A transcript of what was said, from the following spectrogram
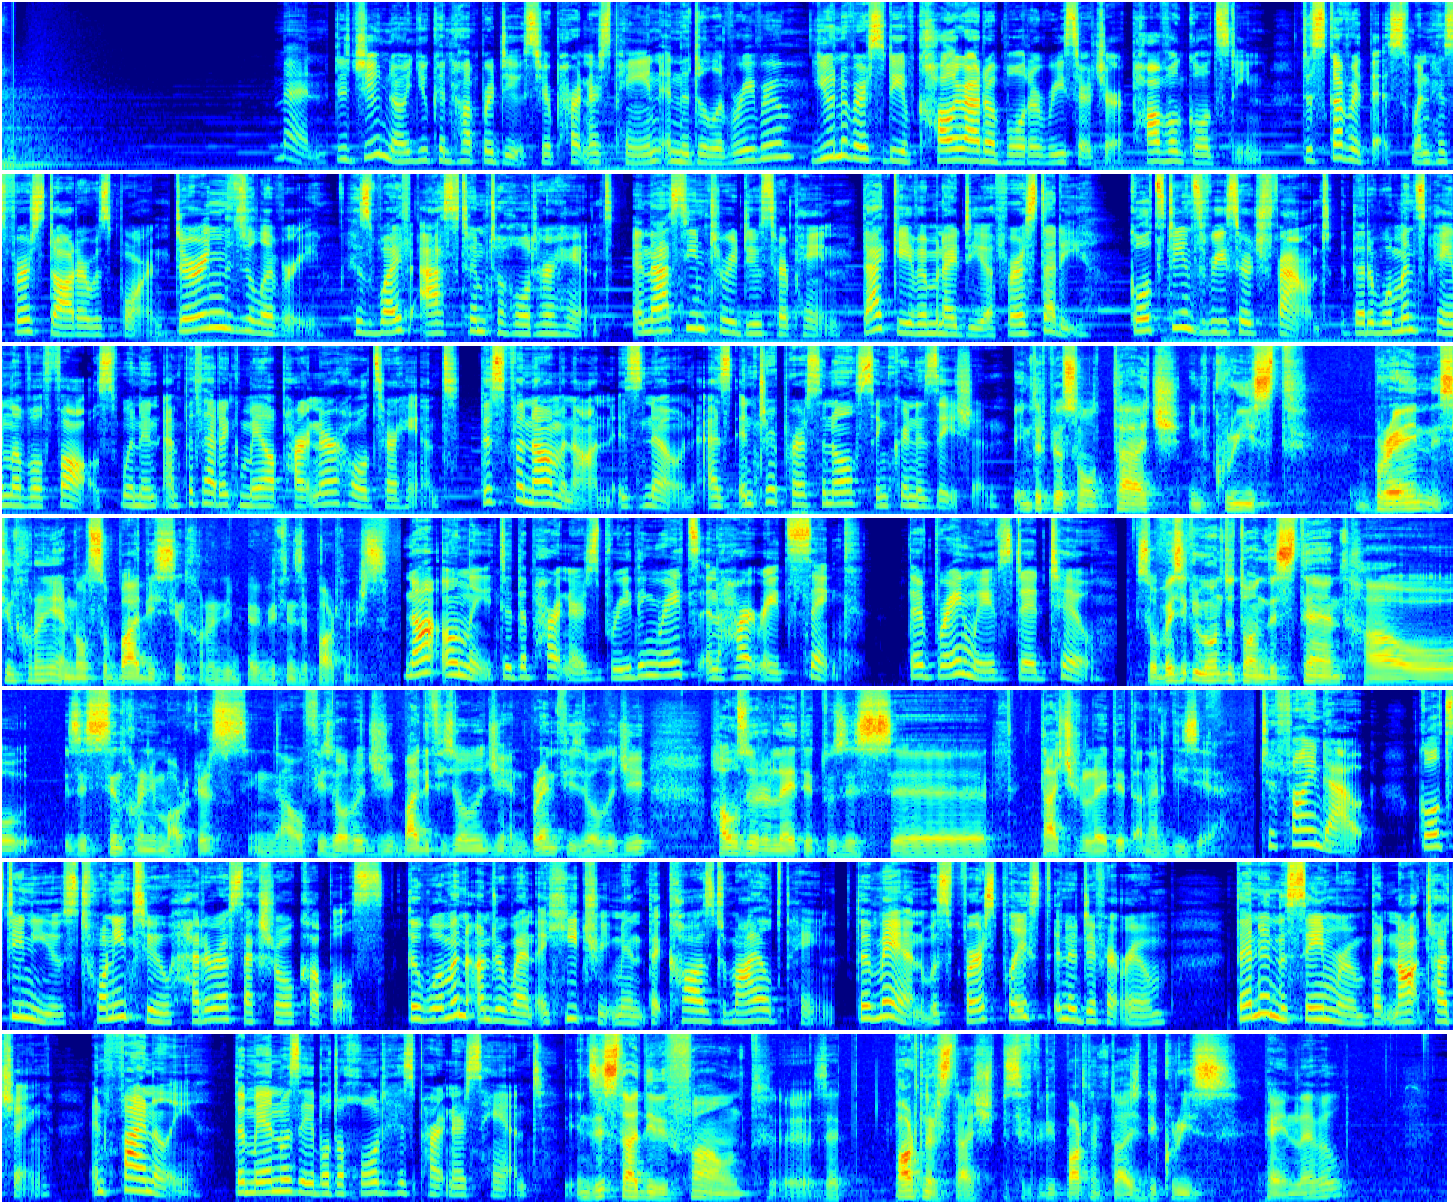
Men, did you know you can help reduce your partner's pain in the delivery room? University of Colorado Boulder researcher Pavel Goldstein discovered this when his first daughter was born. During the delivery, his wife asked him to hold her hand, and that seemed to reduce her pain. That gave him an idea for a study. Goldstein's research found that a woman's pain level falls when an empathetic male partner holds her hand. This phenomenon is known as interpersonal synchronization. Interpersonal touch increased brain synchrony and also body synchrony between the partners. Not only did the partners' breathing rates and heart rates sync, their brain waves did too. So basically, we wanted to understand how the synchrony markers in our physiology, body physiology, and brain physiology, how they're related to this uh, touch-related analgesia. To find out, Goldstein used 22 heterosexual couples. The woman underwent a heat treatment that caused mild pain. The man was first placed in a different room, then in the same room but not touching, and finally, the man was able to hold his partner's hand. In this study, we found uh, that partner touch, specifically partner touch, decrease pain level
